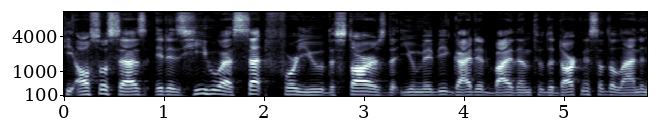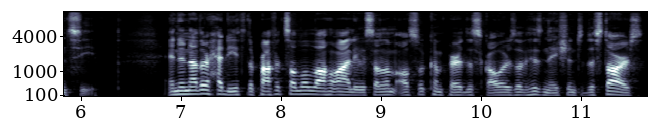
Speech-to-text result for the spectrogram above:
He also says, It is He who has set for you the stars that you may be guided by them through the darkness of the land and sea. In another hadith, the Prophet ﷺ also compared the scholars of his nation to the stars.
